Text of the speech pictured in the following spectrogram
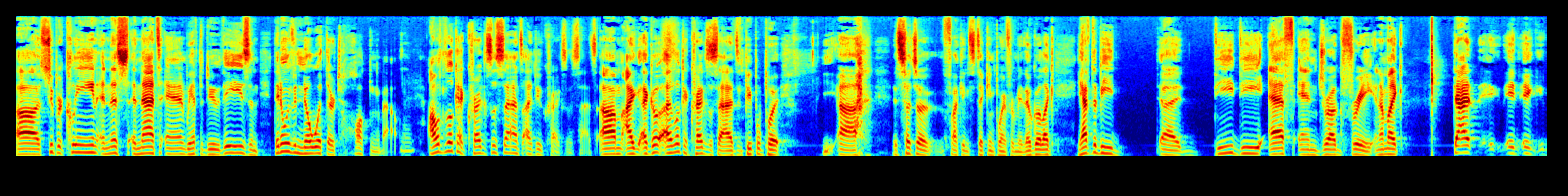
uh, super clean and this and that, and we have to do these, and they don't even know what they're talking about. I would look at Craigslist ads. I do Craigslist ads. Um, I, I go, I look at Craigslist ads, and people put, uh, it's such a fucking sticking point for me. They'll go like, you have to be uh, DDF and drug free, and I'm like, that it, it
